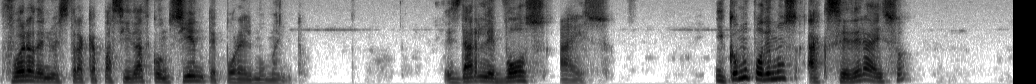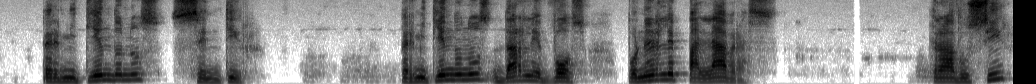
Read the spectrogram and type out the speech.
fuera de nuestra capacidad consciente por el momento. Es darle voz a eso. ¿Y cómo podemos acceder a eso? Permitiéndonos sentir, permitiéndonos darle voz, ponerle palabras, traducir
